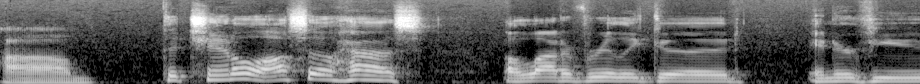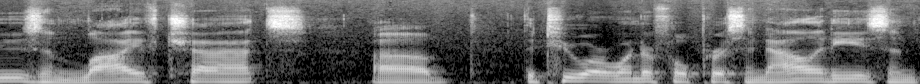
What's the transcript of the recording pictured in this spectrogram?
Um, the channel also has a lot of really good interviews and live chats. Uh, the two are wonderful personalities, and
